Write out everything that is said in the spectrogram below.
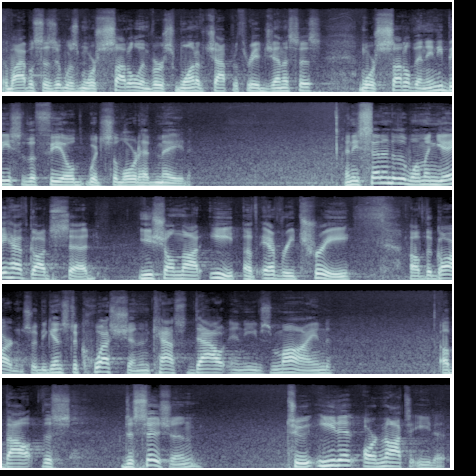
the Bible says it was more subtle in verse 1 of chapter 3 of Genesis, more subtle than any beast of the field which the Lord had made. And he said unto the woman, Yea, hath God said, Ye shall not eat of every tree of the garden. So he begins to question and cast doubt in Eve's mind about this decision to eat it or not to eat it.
